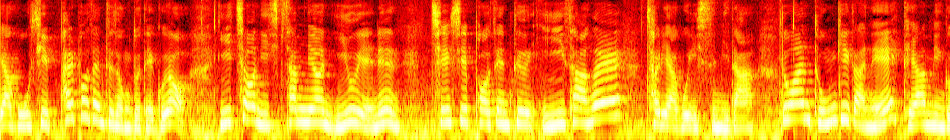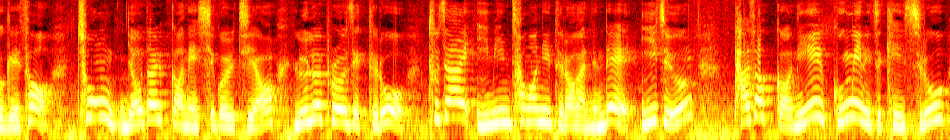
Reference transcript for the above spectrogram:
약 58% 정도 되고요. 2023년 이후에는 70% 이상을 처리하고 있습니다. 또한 동기간에 대한민국에서 총 8건의 시골 지역 룰러 프로젝트로 투자 이민 청원이 들어갔는데 이 중 다섯 건이 국민이즈 케이스로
